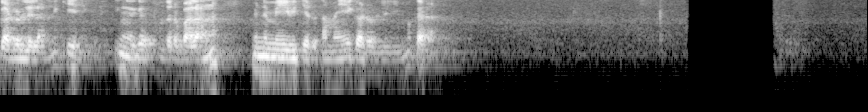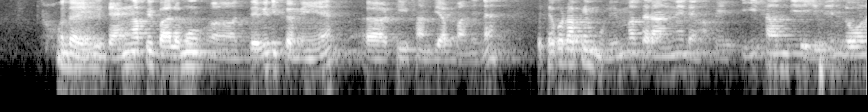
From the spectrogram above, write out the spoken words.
ගඩොල් එලන්නේ කියන එක. ඉතින් ඒක හොඳට බලන්න. මෙන්න මේ විදිහට තමයි මේ ගඩොල් එලීම කරන්නේ. හොඳයි. දැන් අපි බලමු දෙවෙනි ක්‍රමය ටී සංදියක් බඳින. එතකොට අපි මුලින්ම කරන්නේ දැන් අපේ ටී සංදිය යෙදෙන්න ඕන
